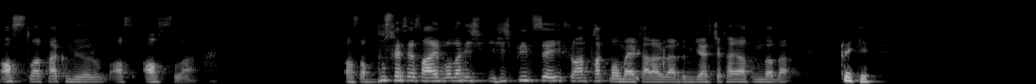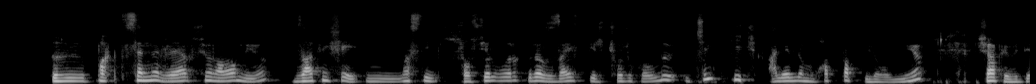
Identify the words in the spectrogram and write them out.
Asla takmıyorum. As- asla. Asla. Bu sese sahip olan hiç, hiç kimseyi şu an takmamaya karar verdim gerçek hayatımda da. Peki. Ee, baktı senden reaksiyon alamıyor. Zaten şey nasıl diyeyim sosyal olarak biraz zayıf bir çocuk olduğu için hiç Alev'le muhatap bile olmuyor. Şey yapıyor bir de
